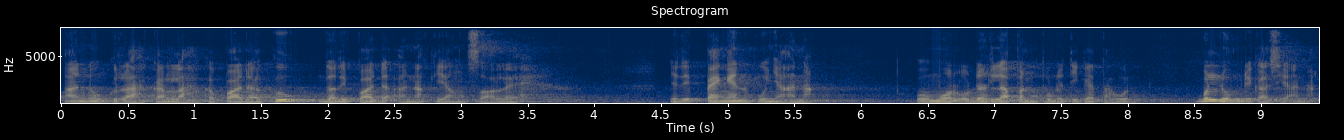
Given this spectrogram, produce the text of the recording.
anugerahkanlah kepadaku daripada anak yang saleh. Jadi pengen punya anak. Umur udah 83 tahun. Belum dikasih anak.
